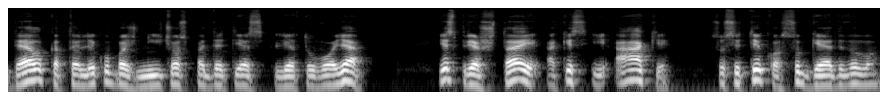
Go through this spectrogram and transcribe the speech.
dėl katalikų bažnyčios padėties Lietuvoje. Jis prieš tai akis į akį susitiko su Gedvilu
